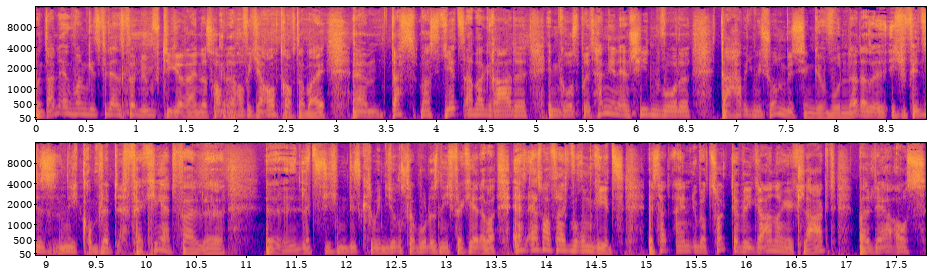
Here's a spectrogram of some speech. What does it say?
und dann irgendwann geht's wieder ins Vernünftige rein. Das hoffe, da hoffe ich ja auch drauf dabei. Ähm, das, was jetzt aber gerade in Großbritannien entschieden wurde, da habe ich mich schon ein bisschen gewundert. Also ich finde es nicht komplett verkehrt, weil äh, äh, letztlich ein Diskriminierungsverbot ist nicht verkehrt. Aber erst erstmal vielleicht, worum geht's? Es hat ein überzeugter Veganer geklagt, weil der aus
